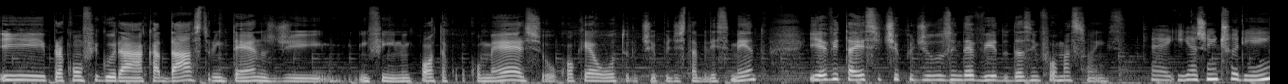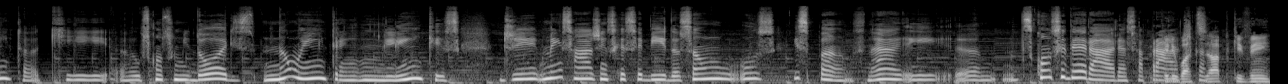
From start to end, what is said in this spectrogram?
e para configurar cadastro internos de, enfim, não importa o comércio ou qualquer outro tipo de estabelecimento e evitar esse tipo de uso indevido das informações. É, e a gente orienta que uh, os consumidores não entrem em links de mensagens recebidas, são os spams, né? E uh, desconsiderar essa prática. Aquele WhatsApp que vem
